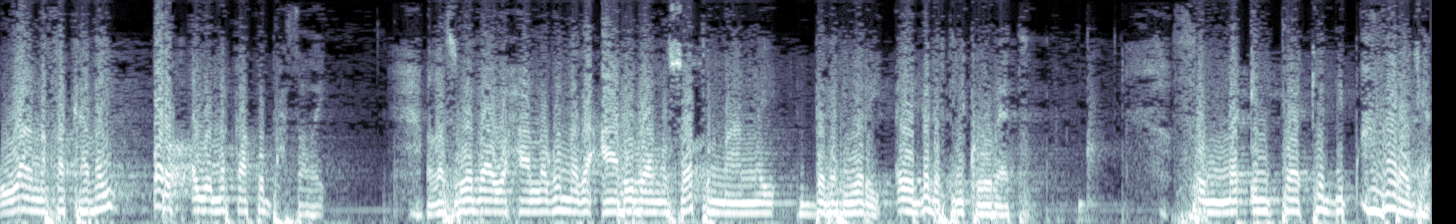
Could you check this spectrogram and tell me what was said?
waana fakaday orod ayuu markaa ku baxsaday khaswadaa waxaa lagu magacaabay baanu soo tilmaannay bederyari ee bederkii koowaad. Humma intaa kadib kharaja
